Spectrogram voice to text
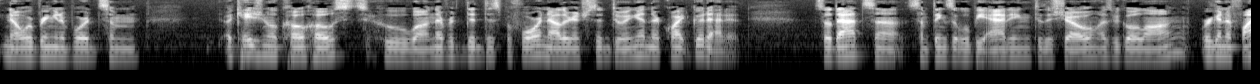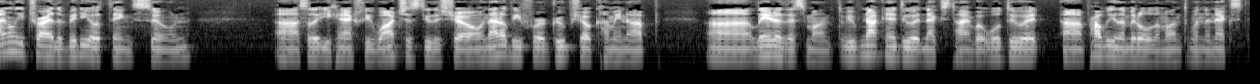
You know, we're bringing aboard some occasional co-hosts who uh, never did this before. Now they're interested in doing it, and they're quite good at it. So that's uh, some things that we'll be adding to the show as we go along. We're going to finally try the video thing soon, uh, so that you can actually watch us do the show, and that'll be for a group show coming up uh, later this month. We're not going to do it next time, but we'll do it uh, probably in the middle of the month when the next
